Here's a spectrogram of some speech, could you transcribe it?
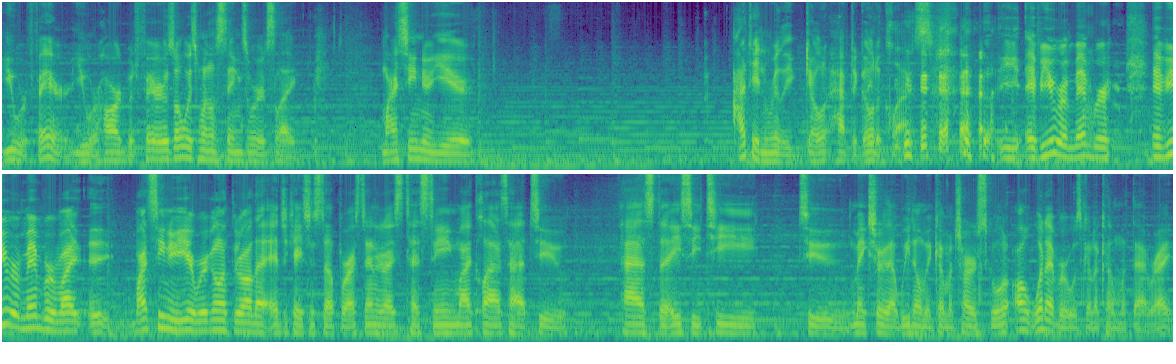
you were fair, you were hard but fair. It was always one of those things where it's like, my senior year, I didn't really go have to go to class. if you remember, if you remember my my senior year, we are going through all that education stuff for our standardized testing. My class had to pass the ACT to make sure that we don't become a charter school or whatever was going to come with that, right?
